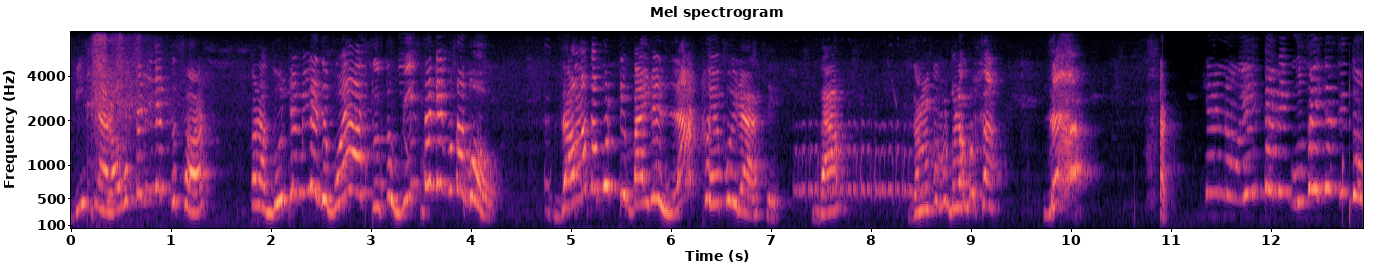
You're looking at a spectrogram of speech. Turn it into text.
বিছনার অবস্থা কি দেখতো স্যার তোরা দুইটা মিলে যে বয়ে আসতো তো বিছনাকে গুছাবো জামা কাপড়টি বাইরে লাট হয়ে পড়ে আছে। যা জামা কাপড়গুলো গুছা যা! কেন, এই তো আমি গুছাইতেছি তো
